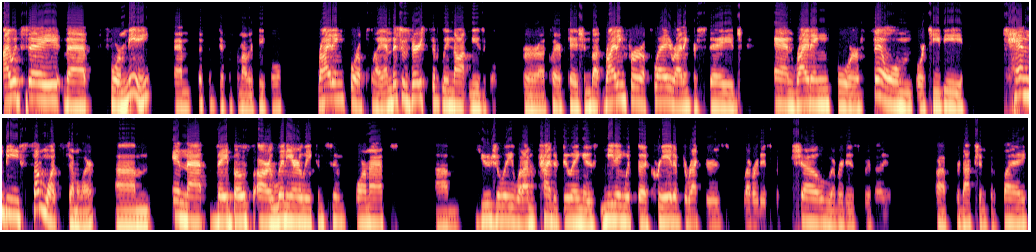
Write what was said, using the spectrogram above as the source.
I would say that for me and this is different from other people writing for a play, and this is very simply not musical for uh, clarification, but writing for a play, writing for stage, and writing for film or TV can be somewhat similar um, in that they both are linearly consumed formats. Um, usually, what I'm kind of doing is meeting with the creative directors, whoever it is for the show, whoever it is for the uh, production for the play,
